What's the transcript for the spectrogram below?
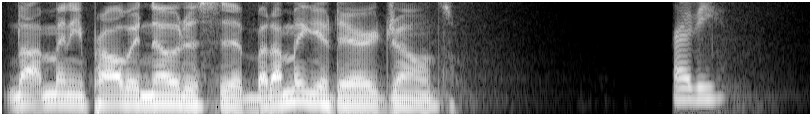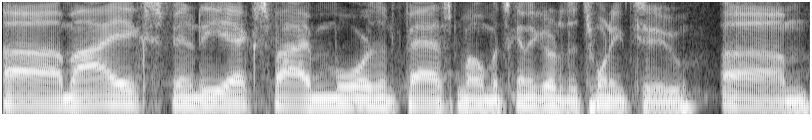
not many probably noticed it, but I'm gonna give it to Erik Jones. Ready? Uh, my Xfinity X5 more than fast moment's going to go to the 22. Um,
